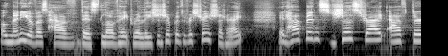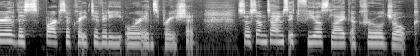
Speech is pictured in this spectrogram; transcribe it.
Well, many of us have this love hate relationship with frustration, right? It happens just right after the sparks of creativity or inspiration. So sometimes it feels like a cruel joke.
